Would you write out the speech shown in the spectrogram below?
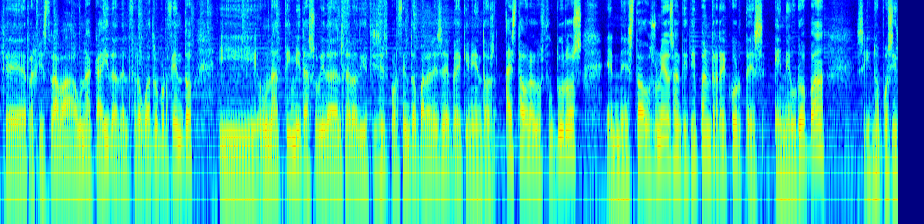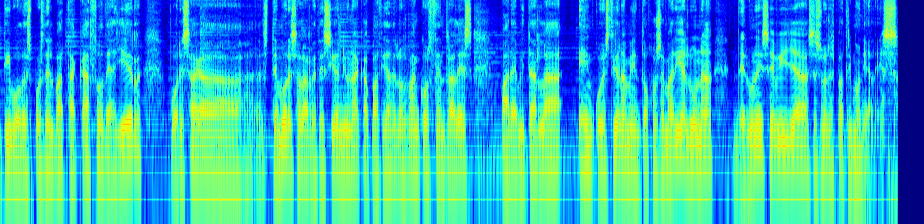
que registraba una caída del 0,4% y una tímida subida del 0,16% para el SP500. A esta hora los futuros en Estados Unidos anticipan recortes en Europa, signo positivo después del batacazo de ayer por esos temores a la recesión y una capacidad de los bancos centrales para evitarla en cuestionamiento. José María Luna, de Luna y Sevilla, asesores patrimoniales.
